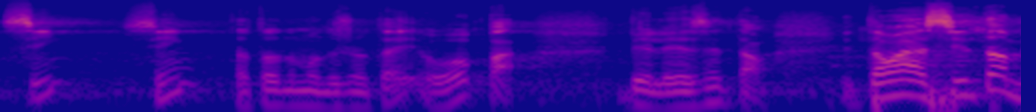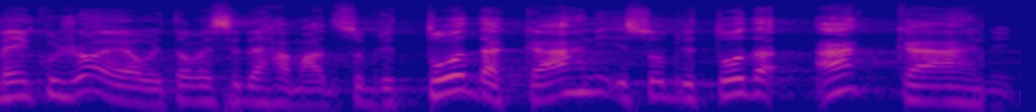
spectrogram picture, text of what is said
Sim? Sim? Está todo mundo junto aí? Opa, beleza então. Então é assim também com Joel. Então vai ser derramado sobre toda a carne e sobre toda a carne.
